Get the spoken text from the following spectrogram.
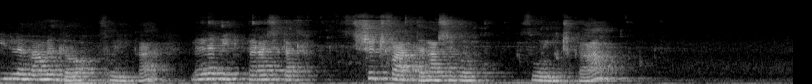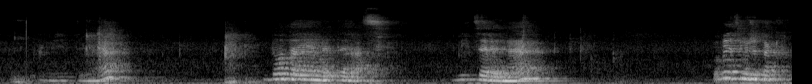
i wlewamy do słoika. Najlepiej na razie tak 3 czwarte naszego słoiczka. Dodajemy teraz glicerynę. Powiedzmy, że tak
